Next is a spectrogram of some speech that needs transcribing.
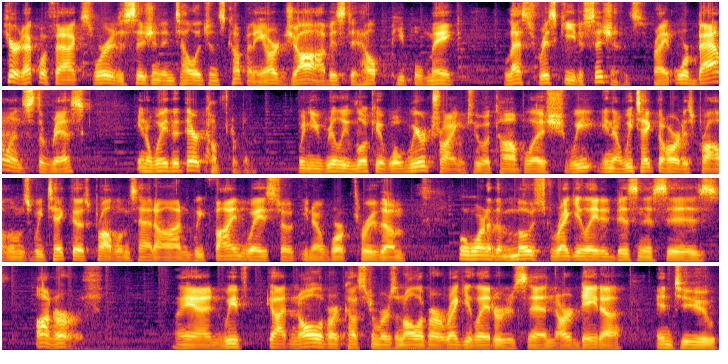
Here at Equifax, we're a decision intelligence company. Our job is to help people make less risky decisions, right? Or balance the risk in a way that they're comfortable. When you really look at what we're trying to accomplish, we, you know, we take the hardest problems, we take those problems head on, we find ways to, you know, work through them. We're one of the most regulated businesses on earth. And we've gotten all of our customers and all of our regulators and our data into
